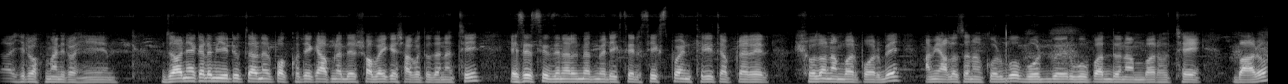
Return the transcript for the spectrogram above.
আল্লাহ রহমান রহিম। জর্নি একাডেমি ইউটিউব চ্যানেলের পক্ষ থেকে আপনাদের সবাইকে স্বাগত জানাচ্ছি। এসএসসি জেনারেল ম্যাথমেটিক্সের সিক্স পয়েন্ট থ্রি চ্যাপ্টারের ষোলো নম্বর পর্বে আমি আলোচনা করব। বোর্ড বইয়ের উপপাদ্য নাম্বার হচ্ছে বারো,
